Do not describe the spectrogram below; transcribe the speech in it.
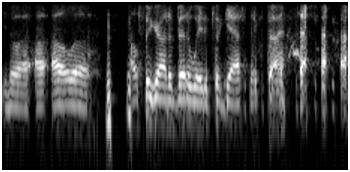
you know I- I'll uh, I'll figure out a better way to put gas next time.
